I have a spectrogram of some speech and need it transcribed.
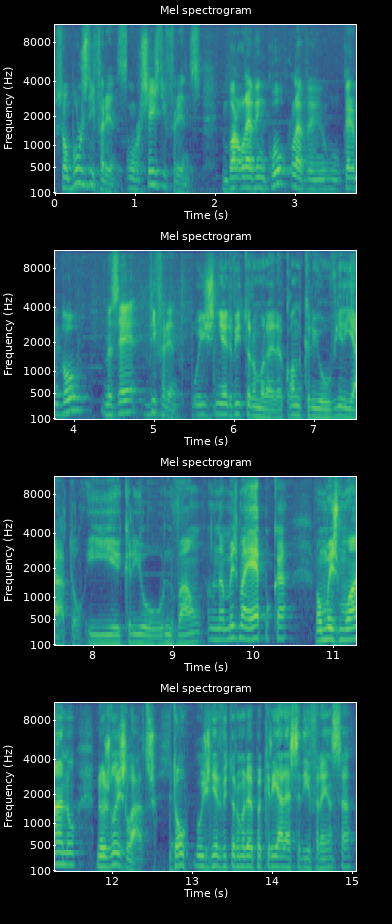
São bolos diferentes, são recheios diferentes. Embora levem coco, levem o creme de ovo, mas é diferente. O engenheiro Vítor Moreira, quando criou o viriato e criou o nevão, na mesma época, no mesmo ano, nos dois lados. Então o engenheiro Vítor Moreira, para criar essa diferença,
